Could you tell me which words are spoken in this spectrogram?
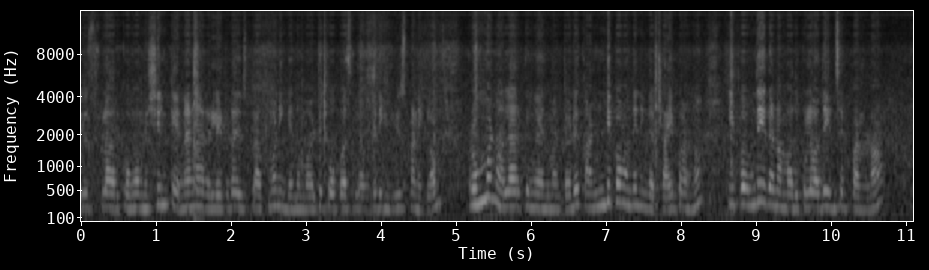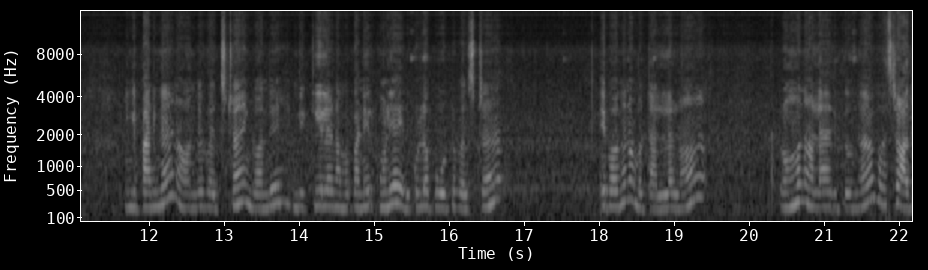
யூஸ்ஃபுல்லாக இருக்குமோ மிஷினுக்கு என்னென்ன ரிலேட்டடாக யூஸ்ஃபுல்லாக இருக்குமோ நீங்கள் இந்த மல்டி பர்பஸில் வந்து நீங்கள் யூஸ் பண்ணிக்கலாம். ரொம்ப நல்லா இருக்குங்க இந்த மெத்தடு கண்டிப்பாக வந்து நீங்கள் ட்ரை பண்ணணும். இப்போ வந்து இதை நம்ம அதுக்குள்ளே வந்து இன்செர்ட் பண்ணலாம். இங்கே பாருங்கள் நான் வந்து வச்சிட்டேன். இங்கே வந்து இங்கே கீழே நம்ம பண்ணியிருக்கோம் இல்லையா? இதுக்குள்ளே போட்டு வச்சிட்டேன். இப்போ வந்து நம்ம தள்ளலாம். ரொம்ப நல்லா இருக்குங்க. ஃபஸ்ட்டு அது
